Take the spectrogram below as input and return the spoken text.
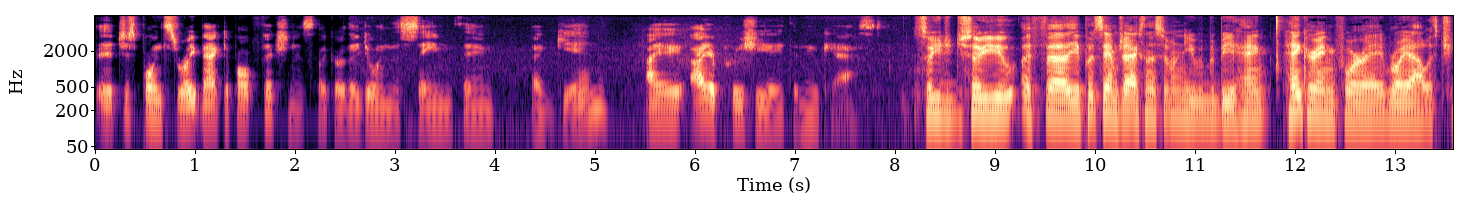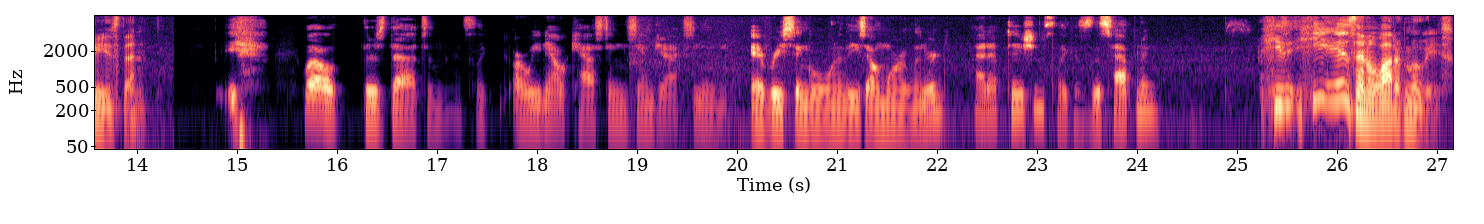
it just points right back to Pulp Fiction. It's like, are they doing the same thing again? I I appreciate the new cast. So you so you if uh, you put Sam Jackson in this one, you would be hank- hankering for a Royale with cheese then. Well, there's that, and it's like, are we now casting Sam Jackson in every single one of these Elmore Leonard adaptations? Like, is this happening? He's he is in a lot of movies.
